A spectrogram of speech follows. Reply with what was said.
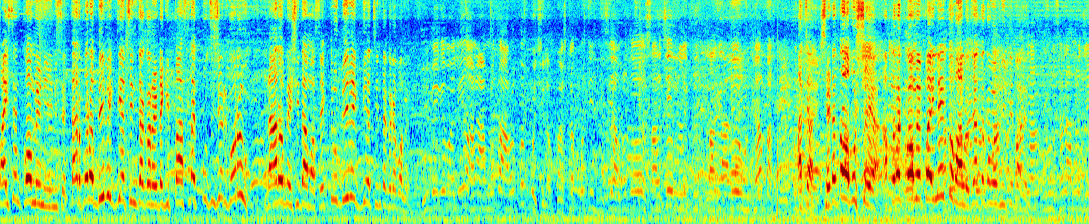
পাইছেন কমে নিয়ে নিছেন। তারপরে বিবেক দিয়ে চিন্তা করেন এটা কি পাঁচ লাখ পঁচিশের গরু না আরও বেশি দাম আছে? একটু বিবেক দিয়ে চিন্তা করে বলেন। বিবেকে মানে আমরা তো আরও কম কইছিলাম। পাঁচ লাখ পঁচিশ দিছি আমরা তো সাড়ে চার লাখ লাগাতে উঠা পাঁচ লাখ আচ্ছা সেটা তো অবশ্যই। আপনারা কমে পাইলেই তো ভালো যত কমে নিতে পারেন। বাজার অনুসারে আমরা যে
